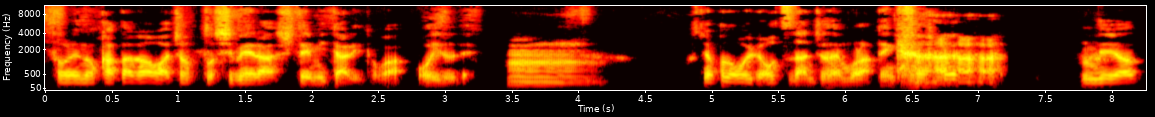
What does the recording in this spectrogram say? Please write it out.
それの片側ちょっと湿らしてみたりとか、オイルで。うん。そしてこのオイル、オツ団長さんにもらってんけど。で、やっ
